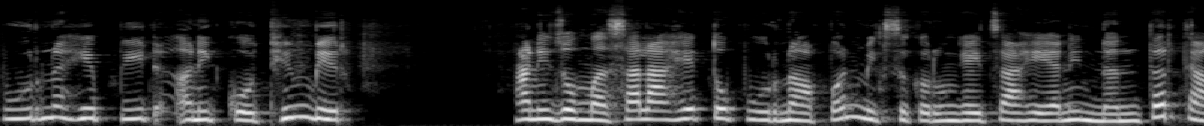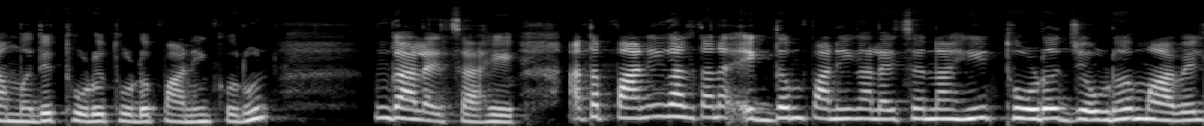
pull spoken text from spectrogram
पूर्ण हे पीठ आणि कोथिंबीर आणि जो मसाला आहे तो पूर्ण आपण मिक्स करून घ्यायचा आहे. आणि नंतर त्यामध्ये थोडं थोडं पाणी करून घालायचं आहे. आता पाणी घालताना एकदम पाणी घालायचं नाही. थोडं जेवढं मावेल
